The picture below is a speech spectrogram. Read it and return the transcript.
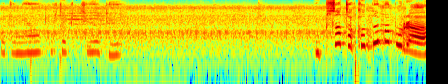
Bu dünya burada bitiyor diyor. Yoksa takıldı mı bura?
